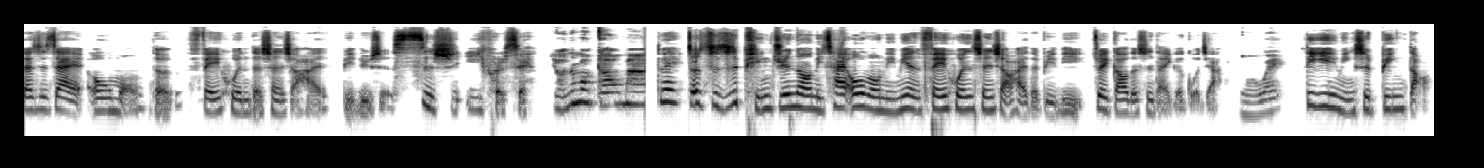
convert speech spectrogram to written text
但是在欧盟的非婚的生小孩比率是四十一 percent，有那么高吗？对，这只是平均哦。你猜欧盟里面非婚生小孩的比例最高的是哪一个国家？挪威。第一名是冰岛，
